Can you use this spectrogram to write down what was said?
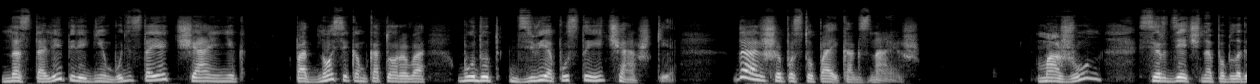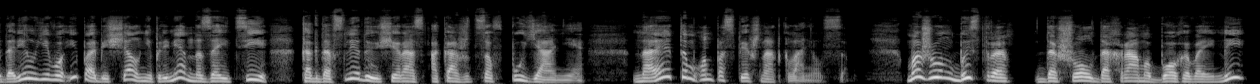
На столе перед ним будет стоять чайник, под носиком которого будут две пустые чашки. Дальше поступай, как знаешь». Мажун сердечно поблагодарил его и пообещал непременно зайти, когда в следующий раз окажется в Пуяне. На этом он поспешно откланялся. Мажун быстро дошел до храма бога войны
